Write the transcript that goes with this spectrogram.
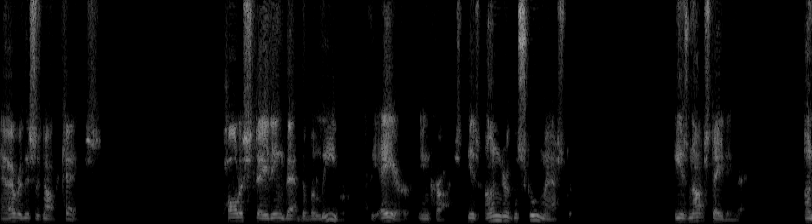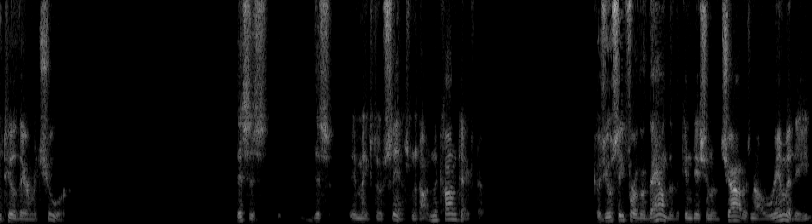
However, this is not the case. Paul is stating that the believer the heir in Christ, is under the schoolmaster. He is not stating that until they're mature. This is this it makes no sense, not in the context of it. Because you'll see further down that the condition of the child is not remedied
